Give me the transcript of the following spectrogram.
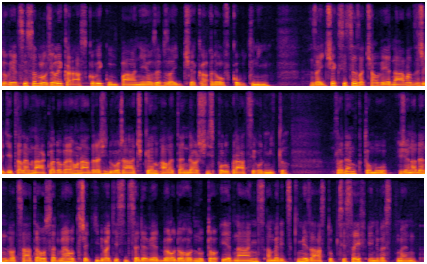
Do věci se vložili Karáskovi kumpáni Josef Zajíček a Adolf Koutný. Zajíček sice začal vyjednávat s ředitelem nákladového nádraží Dvořáčkem, ale ten další spolupráci odmítl. Vzhledem k tomu, že na den 27.3.2009 bylo dohodnuto jednání s americkými zástupci Safe Investment,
